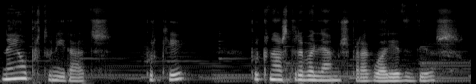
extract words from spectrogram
nem oportunidades. Porquê? Porque nós trabalhamos para a glória de Deus.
